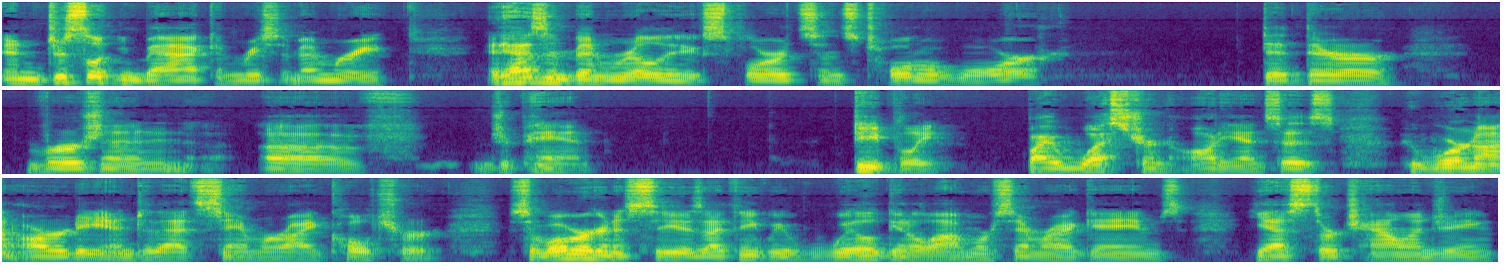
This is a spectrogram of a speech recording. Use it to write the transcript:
and just looking back in recent memory, it hasn't been really explored since Total War did their version of Japan deeply by Western audiences who were not already into that samurai culture. So, what we're going to see is I think we will get a lot more samurai games. Yes, they're challenging,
